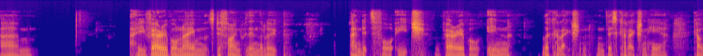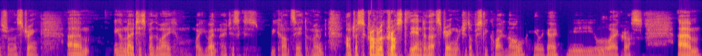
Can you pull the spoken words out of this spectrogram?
um, a variable name that's defined within the loop, and it's for each variable in the collection. And this collection here comes from the string. Um, you'll notice, by the way, well, you won't notice because you can't see it at the moment. I'll just scroll across to the end of that string, which is obviously quite long. Here we go, all the way across. Um,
